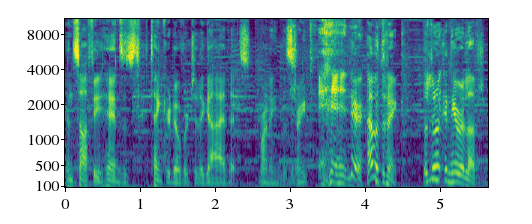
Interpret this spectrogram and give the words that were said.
And Safi hands his tankard over to the guy that's running the street. And Here, have a drink. The drunken hero loves you.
